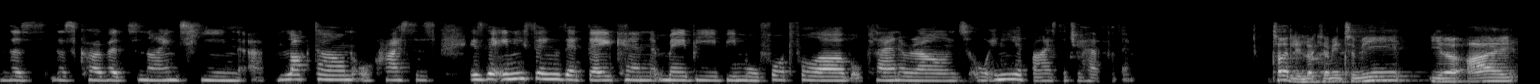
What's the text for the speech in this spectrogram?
this this COVID nineteen uh, lockdown or crisis? Is there anything that they can maybe be more thoughtful of or plan around, or any advice that you have for them? Totally. Look, I mean, to me, you know, I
